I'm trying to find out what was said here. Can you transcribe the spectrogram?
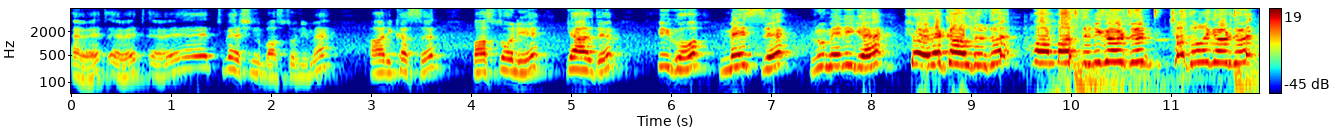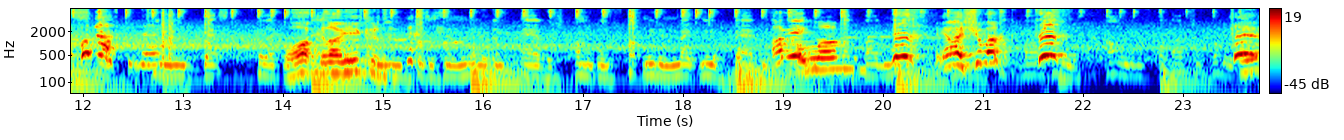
Evet, evet, evet. Ver şimdi Bastoni'me. Harikasın. Bastoni geldim. Figo, Messi, Rumenige şöyle kaldırdı. Van Basten'i gördün. Çatalı gördün. Oha klavyeyi kırdı. Abi Allah'ım. ya şu bak tık. Ee,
